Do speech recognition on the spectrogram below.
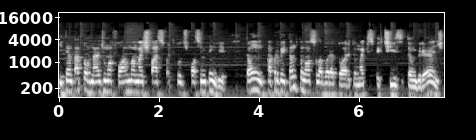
e tentar tornar de uma forma mais fácil para que todos possam entender. Então, aproveitando que o nosso laboratório tem uma expertise tão grande,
